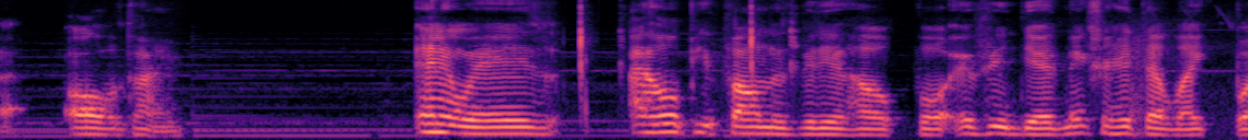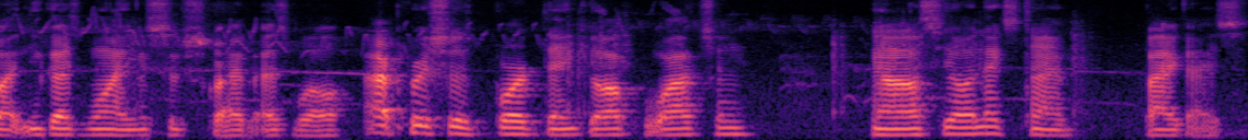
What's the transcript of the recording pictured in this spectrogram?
uh, all the time. Anyways, I hope you found this video helpful. If you did, make sure to hit that like button. You guys want to subscribe as well. I appreciate the support. Thank you all for watching. And I'll see you all next time. Bye, guys.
